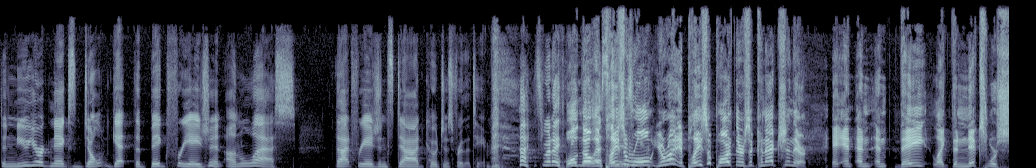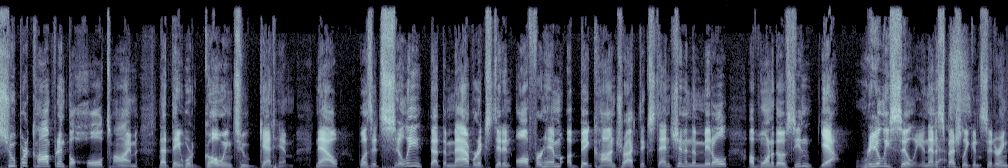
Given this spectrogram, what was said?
The New York Knicks don't get the big free agent unless that free agent's dad coaches for the team. That's what I think. Well, no, it plays a role. here. You're right. It plays a part. There's a connection there. And, and and they like the Knicks were super confident the whole time that they were going to get him. Now, was it silly that the Mavericks didn't offer him a big contract extension in the middle of one of those seasons? Yeah, really silly. And then Yes. especially considering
